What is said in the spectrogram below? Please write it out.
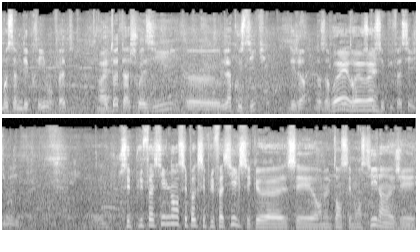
moi ça me déprime en fait. Ouais. Et toi tu as choisi euh, l'acoustique déjà dans un Ouais, premier temps, parce que c'est plus facile j'imagine. C'est plus facile, non, c'est pas que c'est plus facile, c'est que euh, c'est en même temps c'est mon style. hein. J'ai-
